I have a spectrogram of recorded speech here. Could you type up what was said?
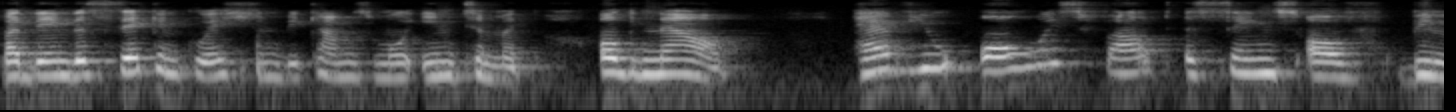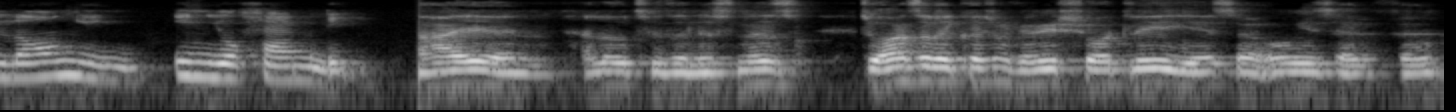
but then the second question becomes more intimate. Augnel, have you always felt a sense of belonging in your family? Hi, and hello to the listeners. To answer the question very shortly, yes, I always have felt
